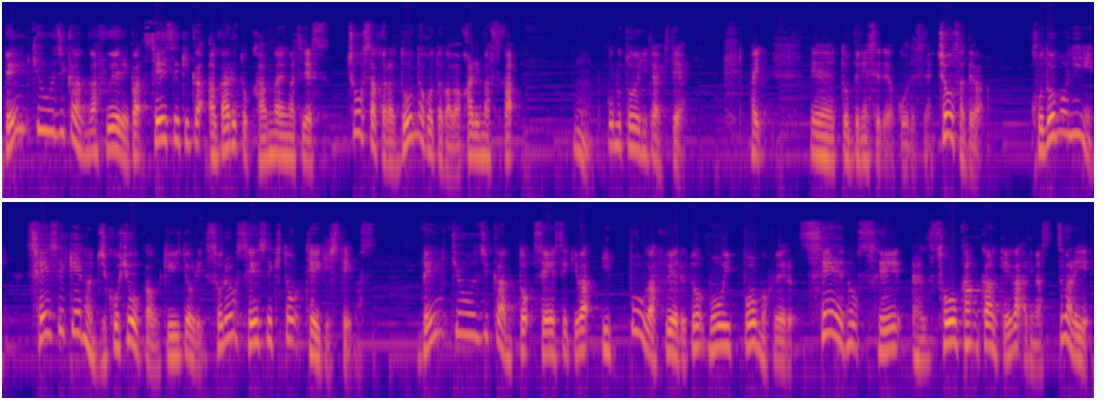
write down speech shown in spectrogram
勉強時間が増えれば成績が上がると考えがちです。調査からどんなことがわかりますか？うん。この問いに対して、はい。えっ、ー、と、ベネッセではこうですね。調査では、子供に成績への自己評価を聞いており、それを成績と定義しています。勉強時間と成績は一方が増えるともう一方も増える正の相関関係があります。つまり、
